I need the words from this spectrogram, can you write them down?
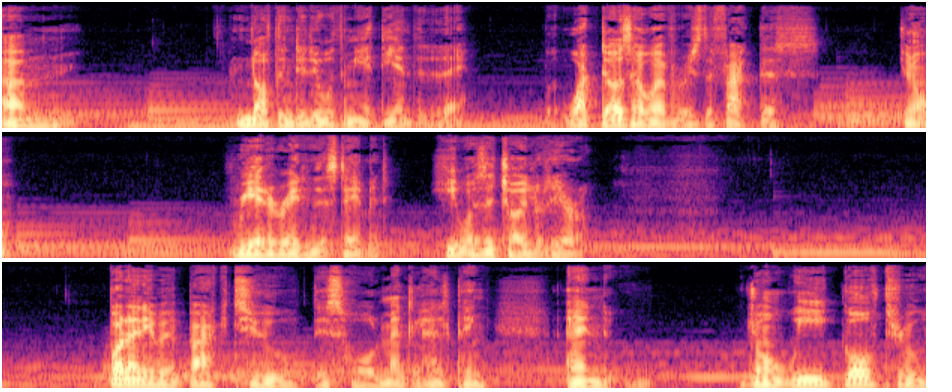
Um, nothing to do with me at the end of the day. What does, however, is the fact that, you know, reiterating the statement, he was a childhood hero. But anyway, back to this whole mental health thing, and you know, we go through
